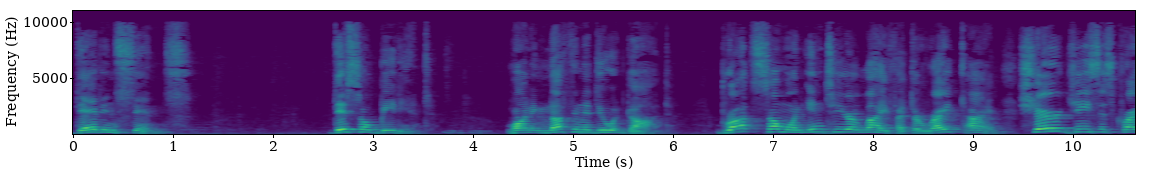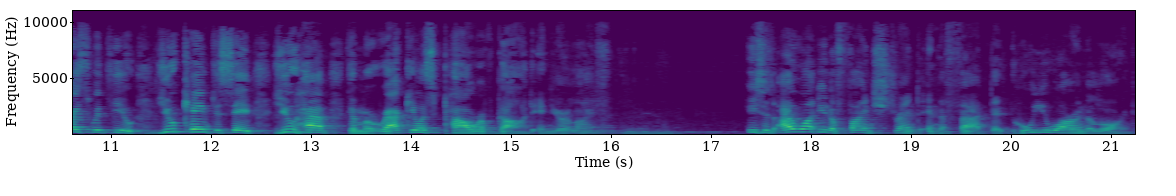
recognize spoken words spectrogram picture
dead in sins, disobedient, wanting nothing to do with God brought someone into your life at the right time, shared Jesus Christ with you, you came to save, you have the miraculous power of God in your life. He says, I want you to find strength in the fact that who you are in the Lord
